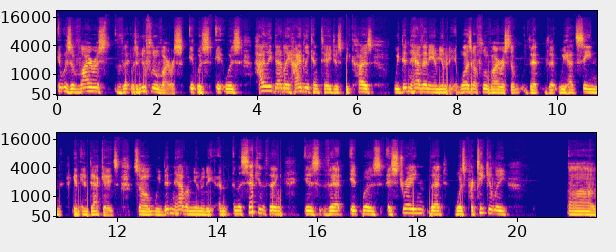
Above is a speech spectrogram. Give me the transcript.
It was a virus that was a new flu virus. It was it was highly deadly, highly contagious because we didn't have any immunity. It wasn't a flu virus that that, that we had seen in, in decades. So we didn't have immunity. And, and the second thing is that it was a strain that was particularly uh,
